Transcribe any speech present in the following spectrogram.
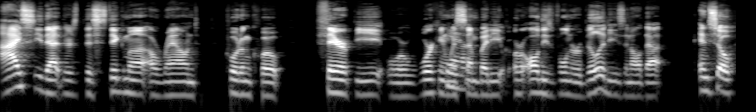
I see that there's this stigma around quote unquote therapy or working with somebody or all these vulnerabilities and all that. And so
